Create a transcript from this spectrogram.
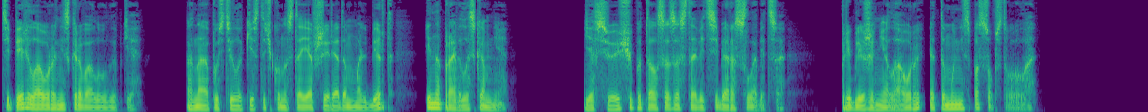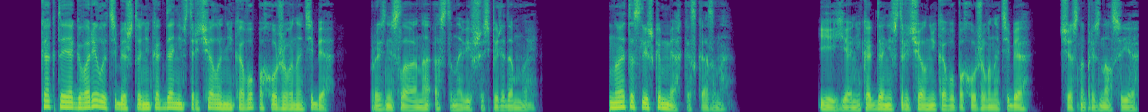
Теперь Лаура не скрывала улыбки. Она опустила кисточку на стоявший рядом мольберт и направилась ко мне. Я все еще пытался заставить себя расслабиться. Приближение Лауры этому не способствовало. «Как-то я говорила тебе, что никогда не встречала никого похожего на тебя», произнесла она, остановившись передо мной. «Но это слишком мягко сказано». «И я никогда не встречал никого похожего на тебя», честно признался я.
